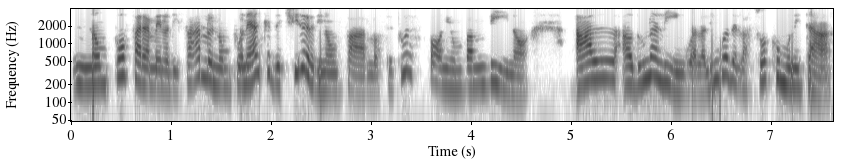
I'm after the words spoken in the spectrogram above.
non può fare a meno di farlo e non può neanche decidere di non farlo. Se tu esponi un bambino al, ad una lingua, la lingua della sua comunità,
